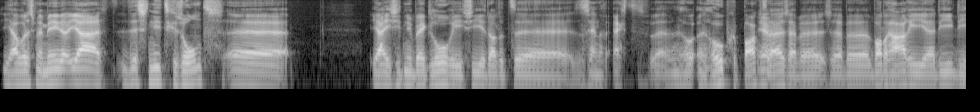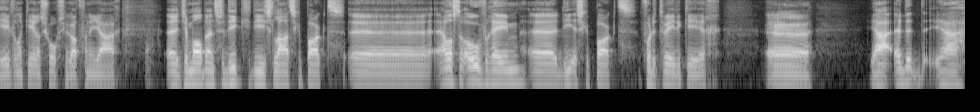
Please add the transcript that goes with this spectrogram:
Ja, wat is mijn mening? Ja, het is niet gezond. Eh, ja, je ziet nu bij Glory, zie je dat het, eh, er zijn er echt een, ho- een hoop gepakt. Ja. Hè. Ze hebben, ze hebben Badr Hari, eh, die, die heeft al een keer een schorsing gehad van een jaar. Eh, Jamal Ben Sadiq, die is laatst gepakt. Eh Alistair Overeem, eh, die is gepakt voor de tweede keer. Eh, ja, eh, ja,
